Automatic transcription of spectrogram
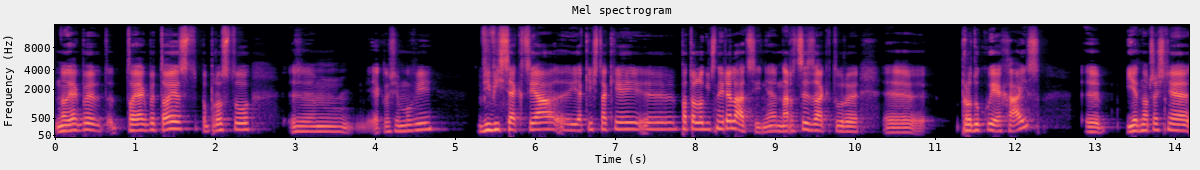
No jakby to jakby to jest po prostu jak to się mówi? Wiwisekcja jakiejś takiej patologicznej relacji, nie? Narcyza, który produkuje hajs, jednocześnie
